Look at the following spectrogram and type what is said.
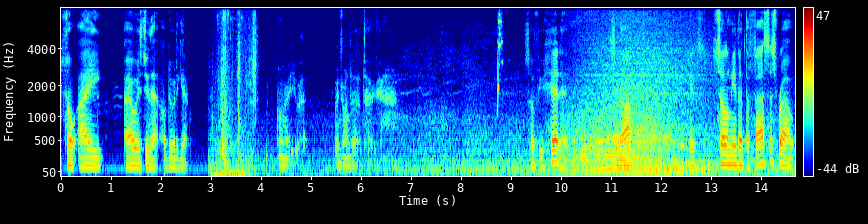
so I I always do that. I'll do it again. Where are you at? Which one did I attack? So if you hit it, see that? It's telling me that the fastest route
